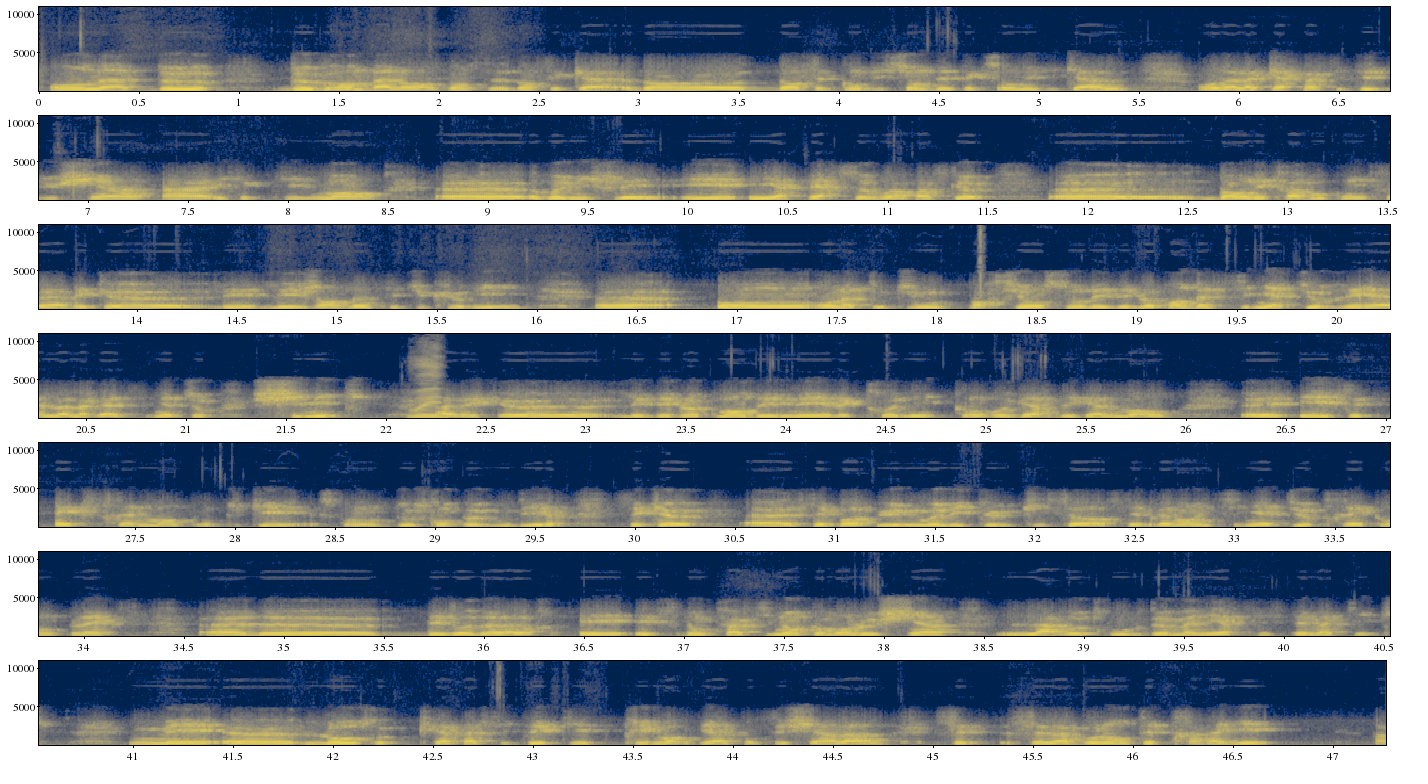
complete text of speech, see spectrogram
on a deux, deux grandes balances dans, ce- dans, cette condition de détection médicale. On a la capacité du chien à effectivement euh, renifler et, à percevoir, parce que euh, dans les travaux qu'on fait avec euh, les, gens de l'Institut Curie, euh, on, on a toute une portion sur les développements de la signature réelle, la signature chimique Avec euh, les développements des nez électroniques qu'on regarde également, et, c'est extrêmement compliqué. Tout ce qu'on peut vous dire, c'est que euh, c'est pas une molécule qui sort, c'est vraiment une signature très complexe euh, de, des odeurs, et, c'est donc fascinant comment le chien la retrouve de manière systématique. Mais euh, l'autre capacité qui est primordiale pour ces chiens-là, c'est la volonté de travailler.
